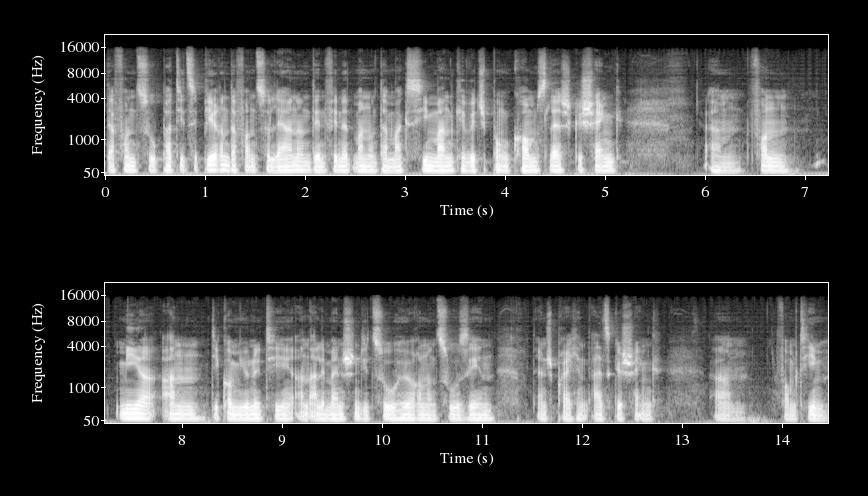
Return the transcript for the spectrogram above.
davon zu partizipieren, davon zu lernen. Den findet man unter maximankiewicz.com slash Geschenk ähm, von mir an die Community, an alle Menschen, die zuhören und zusehen, entsprechend als Geschenk ähm, vom Team.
